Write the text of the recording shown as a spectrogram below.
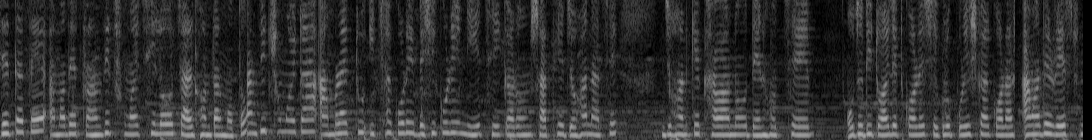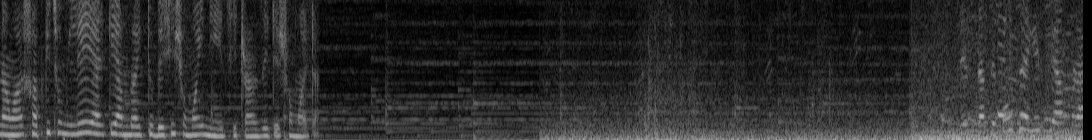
জেদ্দাতে আমাদের ট্রানজিট সময় ছিল চার ঘণ্টার মতো। ট্রানজিট সময়টা আমরা একটু ইচ্ছা করে বেশি করে নিয়েছি, কারণ সাথে জোহান আছে। জোহানকে খাওয়ানো দেন হচ্ছে ও যদি টয়লেট করে, সেগুলো পরিষ্কার করা, আমাদের রেস্ট নেওয়া, সবকিছু মিলিয়েই আর কি আমরা একটু বেশি সময় নিয়েছি ট্রানজিটের সময়টা। জেদ্দাতে পৌঁছে গেছি আমরা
